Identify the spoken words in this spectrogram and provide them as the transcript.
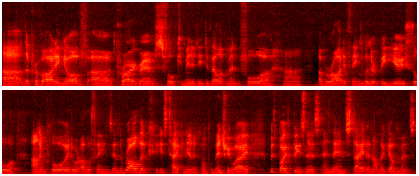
uh, the providing of uh, programs for community development for uh, a variety of things, whether it be youth or unemployed or other things, and the role that is taken in a complementary way with both business and then state and other governments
